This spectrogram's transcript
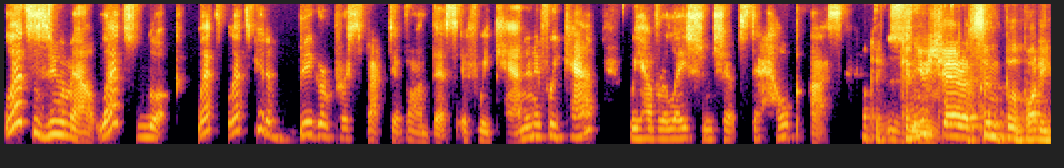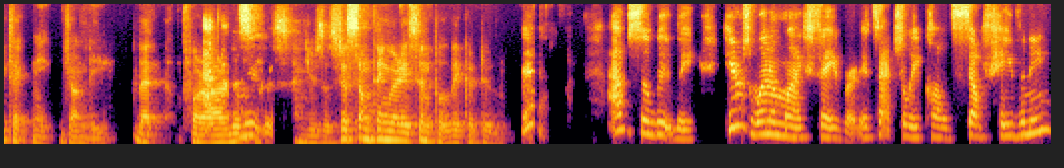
let's zoom out let's look let's let's get a bigger perspective on this if we can and if we can't we have relationships to help us okay can you share a simple body technique Jondi that for Absolutely. our listeners and users just something very simple they could do yeah Absolutely. Here's one of my favorite. It's actually called self havening.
